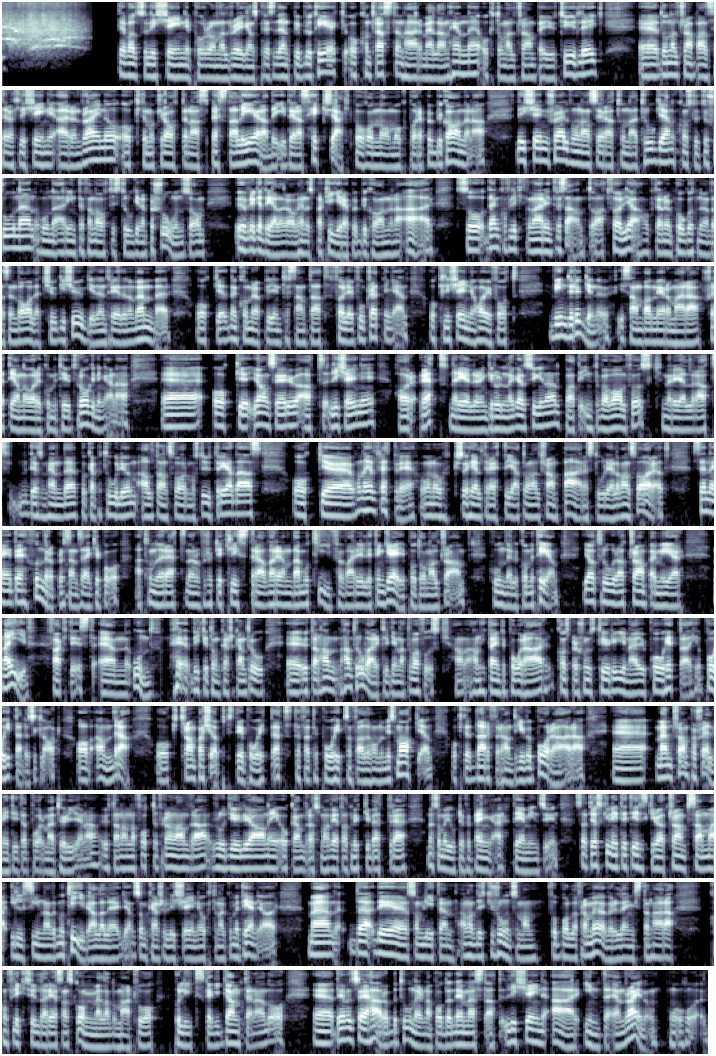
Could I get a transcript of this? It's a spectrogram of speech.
Det var alltså Liz Cheney på Ronald Reagans presidentbibliotek och kontrasten här mellan henne och Donald Trump är ju tydlig. Eh, Donald Trump anser att Lishani är en rhino och demokraternas bästa allierade i deras häxjakt på honom och på republikanerna. Lishani själv, hon anser att hon är trogen konstitutionen. Hon är inte fanatiskt trogen en person som övriga delar av hennes parti, republikanerna, är. Så den konflikten är intressant att följa och den har pågått nu ända sedan valet 2020, den 3 november. Och eh, den kommer att bli intressant att följa i fortsättningen. Och Lishani har ju fått vind i ryggen nu i samband med de här äh, 6 januari kommittéutfrågningarna. Eh, och jag anser ju att Lee Cheney har rätt när det gäller den grundläggande synen på att det inte var valfusk, när det gäller att det som hände på Kapitolium, allt ansvar måste utredas och eh, hon har helt rätt i det. Hon har också helt rätt i att Donald Trump bär en stor del av ansvaret. Sen är jag inte 100% säker på att hon är rätt när hon försöker klistra varenda motiv för varje liten grej på Donald Trump, hon eller kommittén. Jag tror att Trump är mer naiv faktiskt än ond, vilket de kanske kan tro. Eh, utan han, han tror verkligen att det var fusk. Han, han hittar inte på det här. Konspirationsteorierna är ju påhittade, påhittade såklart av andra och Trump har köpt det påhittet därför att det är påhitt som faller honom i smaken och det är därför han driver på det här. Eh, men Trump har själv inte hittat på de här teorierna utan han har fått det från andra, Rudy Giuliani och andra som har vetat mycket bättre men som har gjort det för pengar. Det är min syn. Så att jag skulle inte tillskriva Trump samma illsinnade motiv i alla lägen som kanske Liz och den här kommittén gör. Men det, det är som lite en annan diskussion som man får bolla framöver längs den här konfliktfyllda resans gång mellan de här två politiska giganterna ändå. Eh, det jag vill säga här och betona i den här podden det är mest att Liz Cheney är inte en rhino.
